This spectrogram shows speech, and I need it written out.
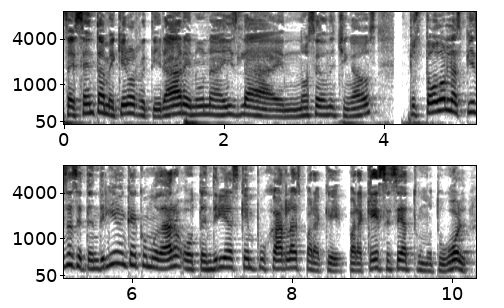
60 me quiero retirar en una isla en no sé dónde chingados. Pues todas las piezas se tendrían que acomodar o tendrías que empujarlas para que, para que ese sea tu, tu gol.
